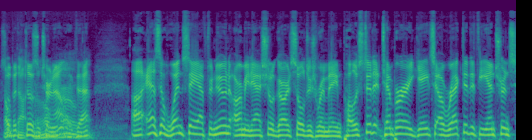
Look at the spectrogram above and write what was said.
so Hope it doesn't turn Oh, out like that. Uh, as of Wednesday afternoon, Army National Guard soldiers remain posted at temporary gates erected at the entrance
